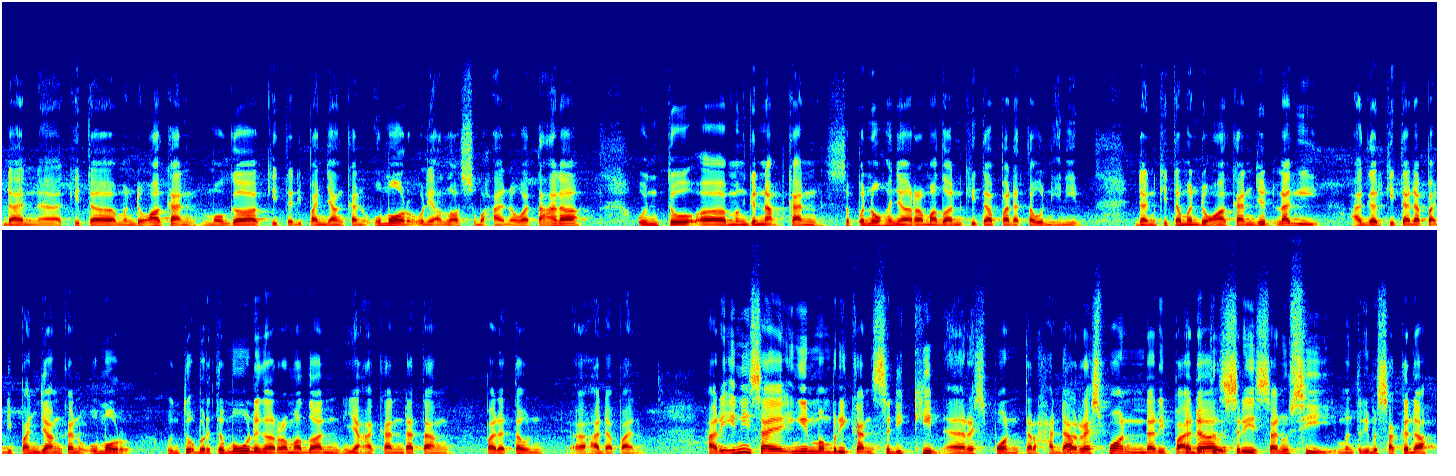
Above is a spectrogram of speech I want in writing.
dan uh, kita mendoakan moga kita dipanjangkan umur oleh Allah Subhanahu Wa Taala untuk uh, menggenapkan sepenuhnya Ramadan kita pada tahun ini dan kita mendoakan lagi agar kita dapat dipanjangkan umur untuk bertemu dengan Ramadan yang akan datang pada tahun uh, hadapan. Hari ini saya ingin memberikan sedikit uh, respon terhadap respon daripada Datuk Seri Sanusi, Menteri Besar Kedah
